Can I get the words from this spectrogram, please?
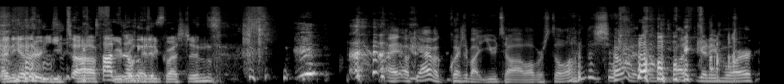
any other Utah Utah food related questions? I, okay, I have a question about Utah while we're still on the show. Oh We're not my talking anymore.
